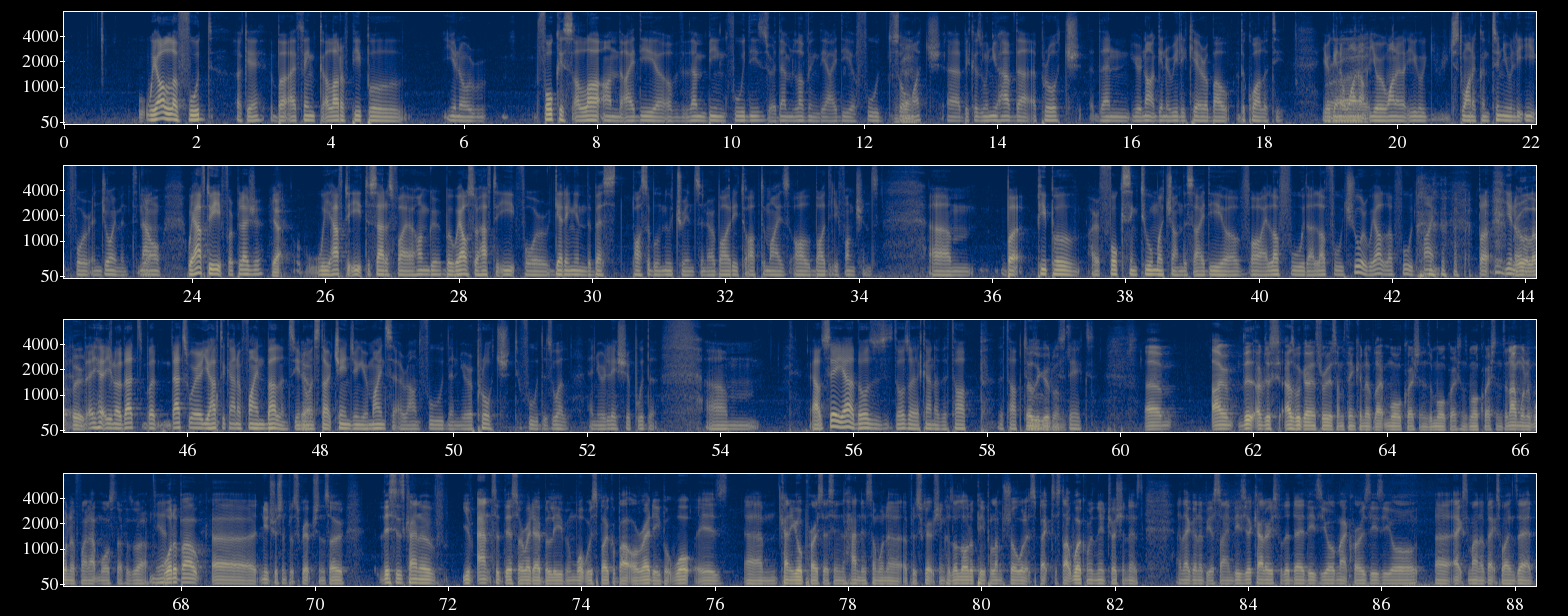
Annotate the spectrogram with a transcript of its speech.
we all love food, okay, but I think a lot of people, you know, focus a lot on the idea of them being foodies or them loving the idea of food so Okay. much uh, because when you have that approach then you're not going to really care about the quality you're going to want to you want to you, just want to continually eat for enjoyment Yeah. now we have to eat for pleasure Yeah. we have to eat to satisfy our hunger, but we also have to eat for getting in the best possible nutrients in our body to optimize all bodily functions. Um, but people are focusing too much on this idea of oh I love food I love food sure we all love food fine but you know We all love food. yeah, you know that's but that's where you have to kind of find balance you know Yeah. and start changing your mindset around food and your approach to food as well and your relationship with it um I would say yeah those those are kind of the top the top two Those are good ones. mistakes Um, I'm, th- I'm just as we're going through this, I'm thinking of like more questions and more questions, more questions, and I want to want to find out more stuff as well. Yeah. What about uh, nutrition prescription? So this is kind of you've answered this already, I believe, in what we spoke about already. But what is um, kind of your process in handing someone a, a prescription? Because a lot of people, I'm sure, will expect to start working with a nutritionist, and they're going to be assigned these are your calories for the day, these are your macros, these are your uh, X amount of X, Y, and Z.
